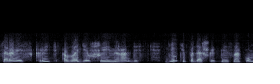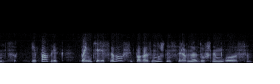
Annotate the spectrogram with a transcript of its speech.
стараясь скрыть овладевшую ими радость, дети подошли к незнакомцу, и Павлик поинтересовался по возможности равнодушным голосом.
